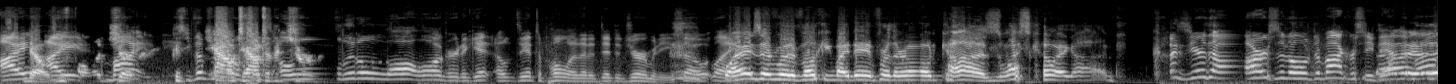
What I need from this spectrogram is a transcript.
I No, you I followed my, Germany, 'cause you the cow battle down to takes the a Germans. little lot longer to get uh, to get to Poland than it did to Germany. So like, Why is everyone invoking my name for their own cause? What's going on? Because you're the arsenal of democracy, damn Uh, it. Bob.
